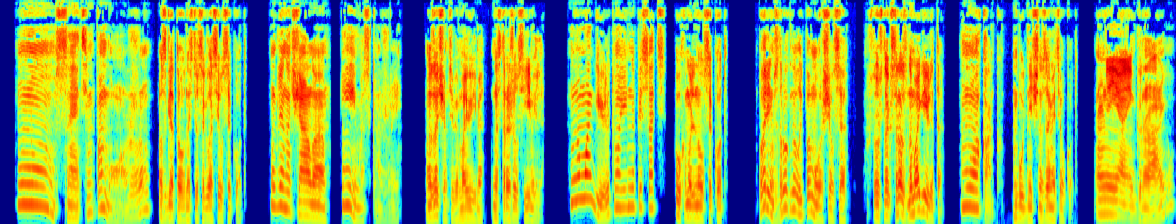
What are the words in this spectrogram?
— Ну, с этим поможем, — с готовностью согласился кот. — Для начала имя скажи. — А зачем тебе мое имя? — насторожился Емеля. — На могиле твоей написать, — ухмыльнулся кот. Парень вздрогнул и поморщился. — Что ж так сразу на могиле-то? — Ну а как? — буднично заметил кот. — Я играю,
